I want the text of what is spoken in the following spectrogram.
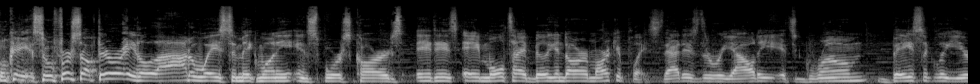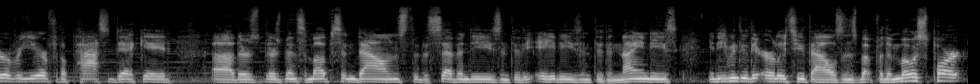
Okay, so first off, there are a lot of ways to make money in sports cards. It is a multi billion dollar marketplace. That is the reality. It's grown basically year over year for the past decade. Uh, there's there's been some ups and downs through the 70s and through the 80s and through the 90s and even through the early 2000s. But for the most part,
